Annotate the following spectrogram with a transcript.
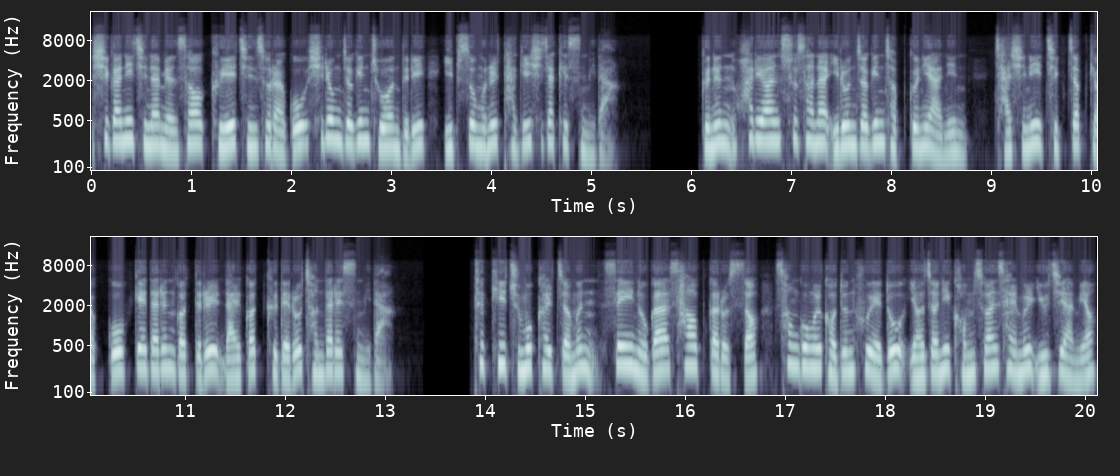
시간이 지나면서 그의 진솔하고 실용적인 조언들이 입소문을 타기 시작했습니다. 그는 화려한 수사나 이론적인 접근이 아닌 자신이 직접 겪고 깨달은 것들을 날 것 그대로 전달했습니다. 특히 주목할 점은 세이노가 사업가로서 성공을 거둔 후에도 여전히 검소한 삶을 유지하며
